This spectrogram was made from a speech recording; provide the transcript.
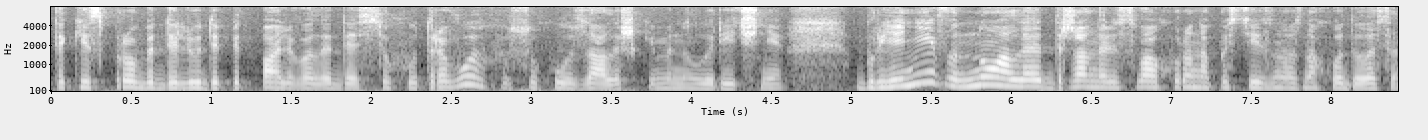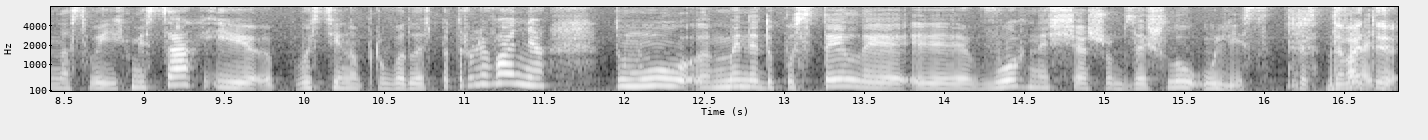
такі спроби, де люди підпалювали десь суху траву, суху залишки минулорічні бур'янів. Ну але Державна лісова охорона постійно знаходилася на своїх місцях і постійно проводилось патрулювання. Тому ми не допустили е, вогнища, щоб зайшло у ліс. Давайте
